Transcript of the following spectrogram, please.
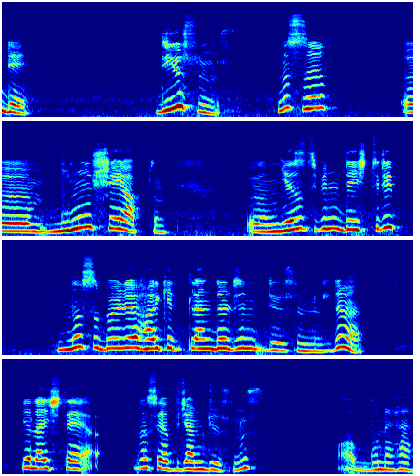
Şimdi diyorsunuz nasıl e, bunu şey yaptın e, yazı tipini değiştirip nasıl böyle hareketlendirdin diyorsunuz değil mi? Ya da işte nasıl yapacağım diyorsunuz. Aa, bu ne ha?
